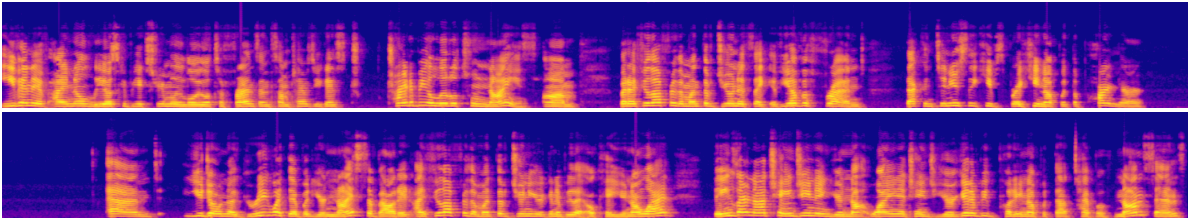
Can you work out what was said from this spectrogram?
even if I know Leos could be extremely loyal to friends, and sometimes you guys tr- try to be a little too nice. Um, but I feel that for the month of June, it's like if you have a friend that continuously keeps breaking up with the partner and you don't agree with it, but you're nice about it, I feel that for the month of June, you're going to be like, okay, you know what? Things are not changing and you're not wanting to change. You're going to be putting up with that type of nonsense.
